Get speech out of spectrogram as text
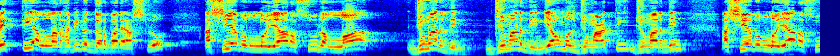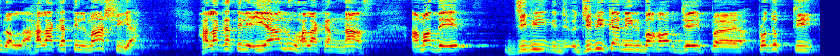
ব্যক্তি আল্লাহর হাবিবের দরবারে আসলো, আসিয়া বলল, ইয়া রসুল আল্লাহ জুমার দিন জুমার দিন, ইয়াউমুল জুমাতি জুমার দিন। আসিয়া বলল, ইয়া রসুল আল্লাহ হালাকাতিল মা শিয়া হালাকাতিল ইয়ালু হালাকান নাস। আমাদের জীবিকা নির্বাহর যে প্রযুক্তি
